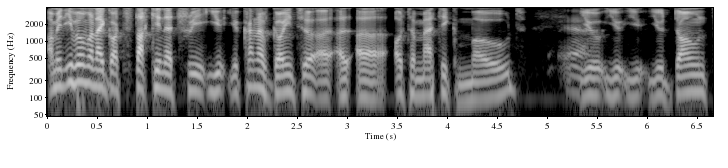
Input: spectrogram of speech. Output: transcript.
I mean, even when I got stuck in a tree, you you kind of go into a, a, a automatic mode. yeah You you you you don't.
